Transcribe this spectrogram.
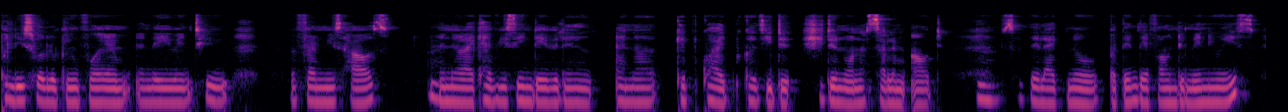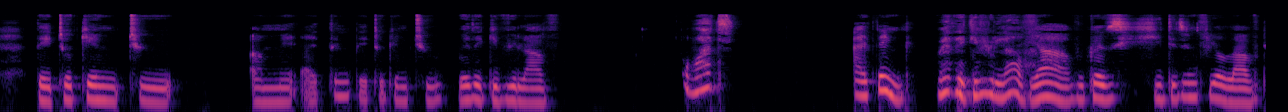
police were looking for him, and they went to the family's house, and they're like, "Have you seen David?" And Anna kept quiet because he did. She didn't want to sell him out. Mm. So they're like, "No," but then they found him anyways. They took him to, um, I think they took him to where they give you love. What? I think, Where they give you love? yeah, because he didn't feel loved.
